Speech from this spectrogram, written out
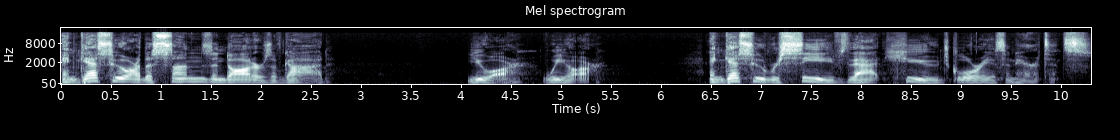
And guess who are the sons and daughters of God? You are. We are. And guess who receives that huge, glorious inheritance?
